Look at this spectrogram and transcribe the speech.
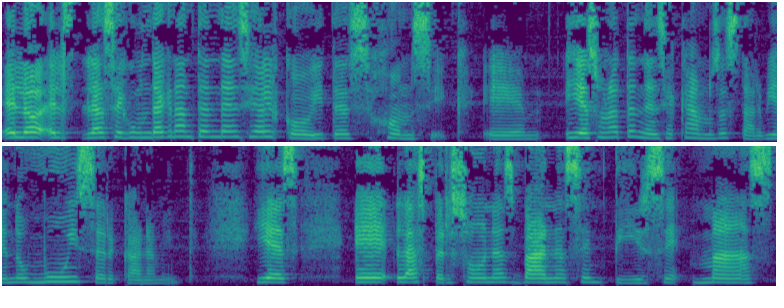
la segunda gran tendencia del COVID es homesick eh, y es una tendencia que vamos a estar viendo muy cercanamente y es eh, las personas van a sentirse más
